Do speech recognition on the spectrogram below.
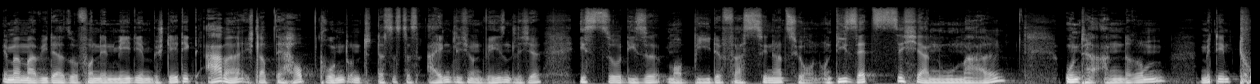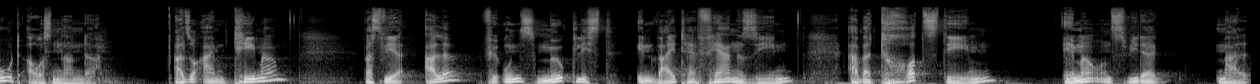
immer mal wieder so von den Medien bestätigt. Aber ich glaube, der Hauptgrund, und das ist das Eigentliche und Wesentliche, ist so diese morbide Faszination. Und die setzt sich ja nun mal unter anderem mit dem Tod auseinander. Also einem Thema, was wir alle für uns möglichst in weiter Ferne sehen, aber trotzdem immer uns wieder mal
